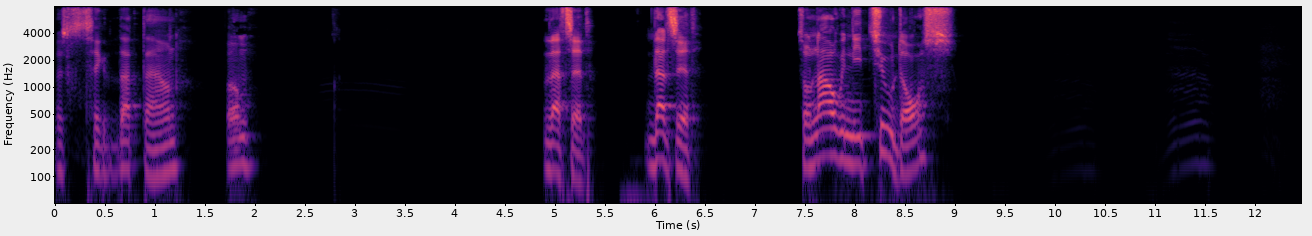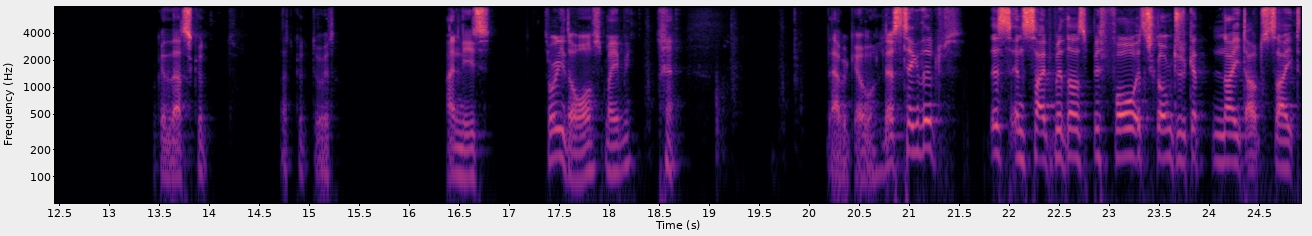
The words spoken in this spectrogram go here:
Let's take that down. Boom. That's it. That's it. So now we need two doors. Okay, that's good. That could do it. I need three doors, maybe. there we go. Let's take the, this inside with us before it's going to get night outside.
